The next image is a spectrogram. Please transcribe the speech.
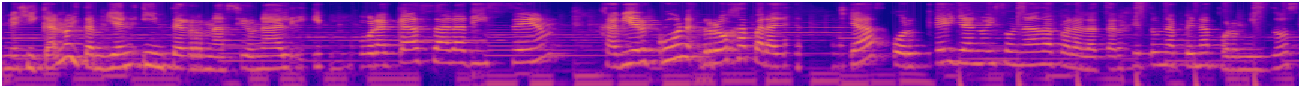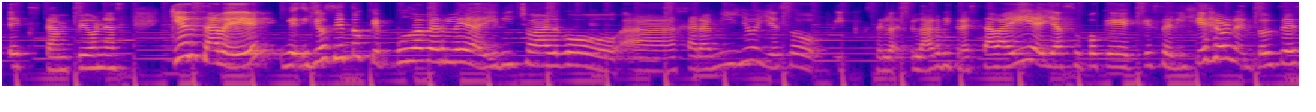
mexicano y también internacional. Y por acá Sara dice, Javier Kun, roja para Jazz, ¿por qué ya no hizo nada para la tarjeta? Una pena por mis dos ex campeonas. ¿Quién sabe? Eh? Yo siento que pudo haberle ahí dicho algo a Jaramillo y eso, y pues la, árbitra estaba ahí, ella supo que, se dijeron, entonces...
